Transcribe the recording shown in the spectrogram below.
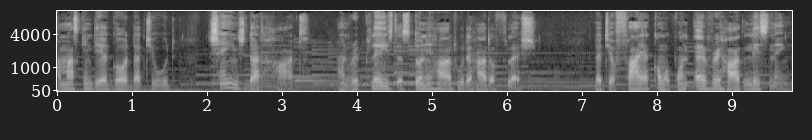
I'm asking, dear God, that you would change that heart and replace the stony heart with a heart of flesh. Let your fire come upon every heart listening,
